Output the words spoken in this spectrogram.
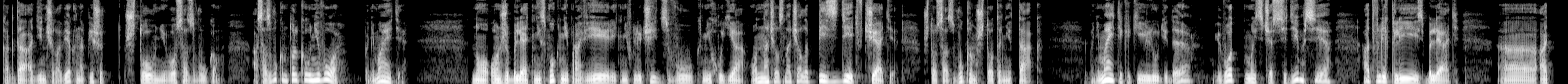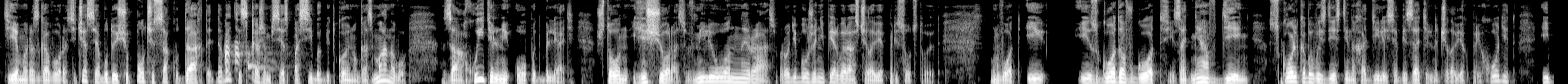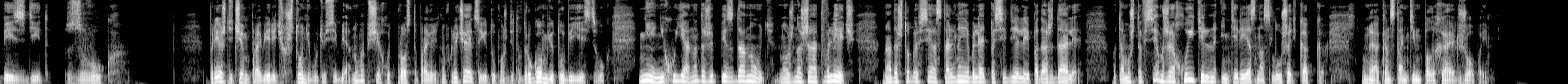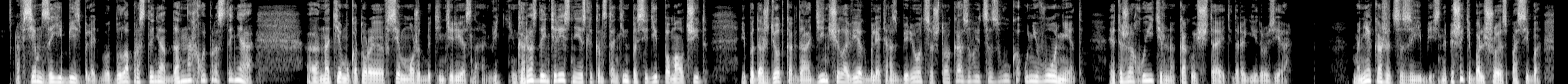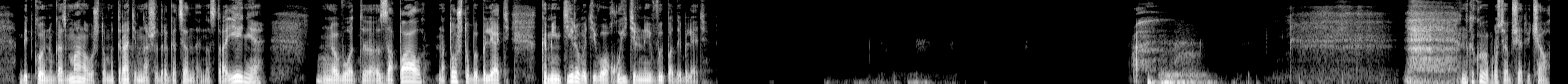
когда один человек напишет, что у него со звуком. А со звуком только у него, понимаете? Но он же, блядь, не смог ни проверить, ни включить звук, ни хуя. Он начал сначала пиздеть в чате, что со звуком что-то не так. Понимаете, какие люди, да? И вот мы сейчас сидим все, отвлеклись, блядь, э, от темы разговора. Сейчас я буду еще полчаса кудахтать. Давайте скажем все спасибо биткоину Газманову за охуительный опыт, блядь, что он еще раз, в миллионный раз, вроде бы уже не первый раз человек присутствует. Вот. И из года в год, изо дня в день, сколько бы вы здесь ни находились, обязательно человек приходит и пиздит звук прежде чем проверить что-нибудь у себя. Ну, вообще, хоть просто проверить. Ну, включается YouTube, может, где-то в другом YouTube есть звук. Не, нихуя, надо же пиздануть. Нужно же отвлечь. Надо, чтобы все остальные, блядь, посидели и подождали. Потому что всем же охуительно интересно слушать, как э, Константин полыхает жопой. Всем заебись, блядь. Вот была простыня. Да нахуй простыня. Э, на тему, которая всем может быть интересна. Ведь гораздо интереснее, если Константин посидит, помолчит и подождет, когда один человек, блядь, разберется, что, оказывается, звука у него нет. Это же охуительно, как вы считаете, дорогие друзья? Мне кажется, заебись. Напишите большое спасибо биткоину Газманову, что мы тратим наше драгоценное настроение, вот, э, запал на то, чтобы, блядь, комментировать его охуительные выпады, блядь. На какой вопрос я вообще отвечал?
